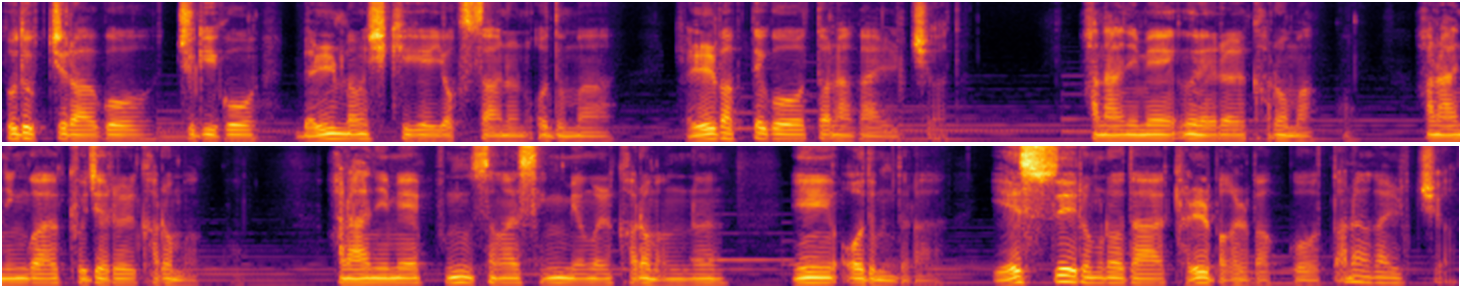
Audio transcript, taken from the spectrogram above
도둑질하고 죽이고 멸망시키게 역사하는 어둠아 결박되고 떠나갈지어다. 하나님의 은혜를 가로막고 하나님과 교제를 가로막고 하나님의 풍성한 생명을 가로막는 이 어둠들아 예수의 이름으로 다 결박을 받고 떠나갈지어다.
